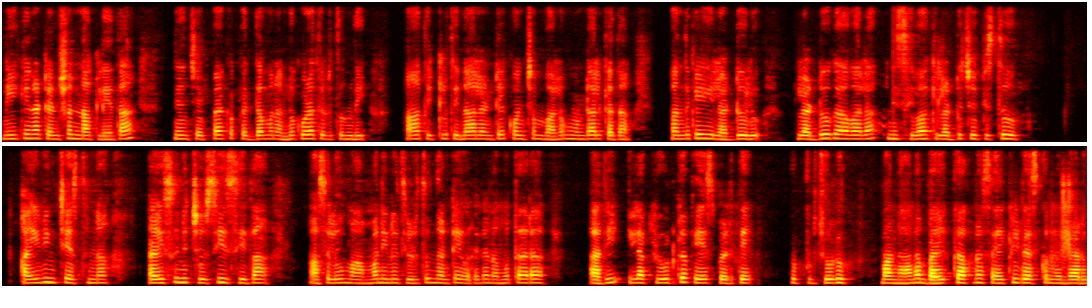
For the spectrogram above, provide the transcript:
నీకైనా టెన్షన్ నాకు లేదా? నేను చెప్పాక పెద్దమ్మ నన్ను కూడా తిడుతుంది. ఆ తిట్లు తినాలంటే కొంచెం బలం ఉండాలి కదా! అందుకే ఈ లడ్డూలు. లడ్డూ కావాలా? అని శివకి లడ్డు చూపిస్తూ ఐవింగ్ చేస్తున్న ఐసుని చూసి శివ అసలు మా అమ్మ నిన్ను తిడుతుందంటే ఎవరైనా నమ్ముతారా? అది ఇలా క్యూట్‌గా ఫేస్ పెడితే. ఇప్పుడు చూడు మా నాన్న బైక్ కాకుండా సైకిల్ వేసుకొని వెళ్ళాడు.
